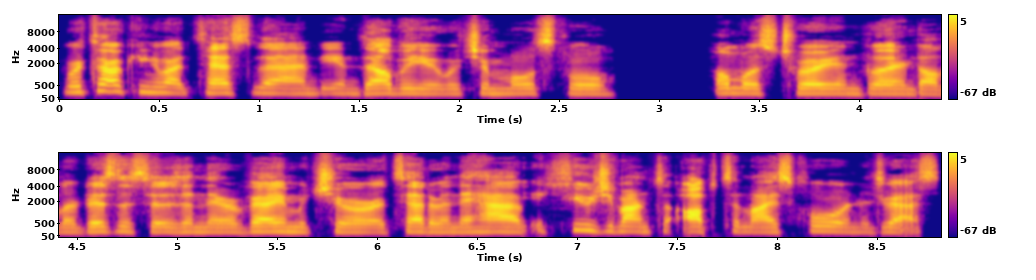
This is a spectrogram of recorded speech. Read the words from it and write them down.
we're talking about Tesla and BMW, which are multiple, almost trillion billion dollar businesses, and they're very mature, et cetera, and they have a huge amount to optimize for and address.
